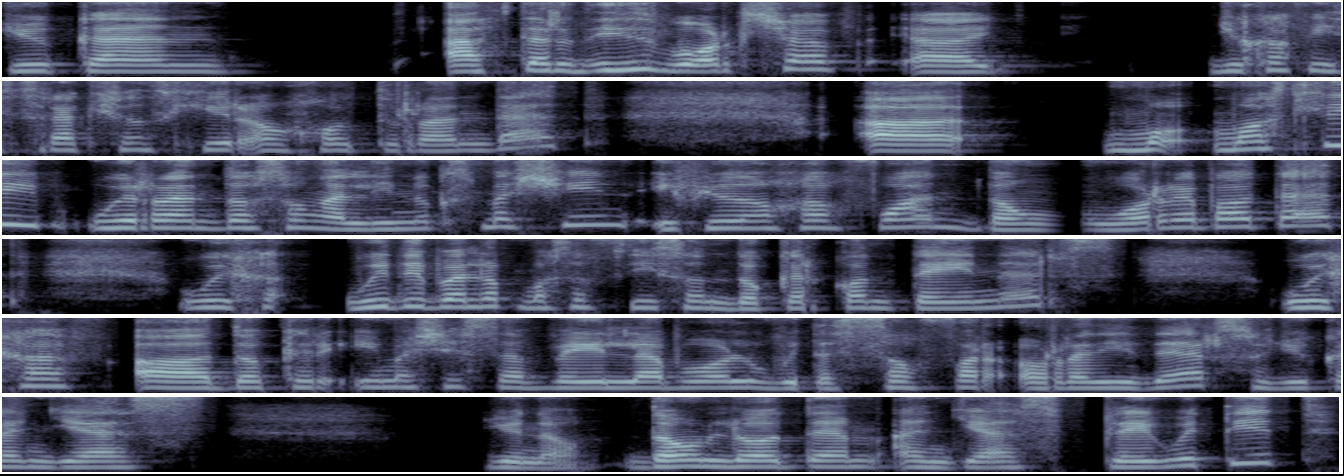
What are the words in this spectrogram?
you can, after this workshop, you have instructions here on how to run that. Mo mostly we run those on a Linux machine. If you don't have one, don't worry about that. We, we develop most of these on Docker containers. We have uh, Docker images available with the software already there, so you can just, you know, download them and just play with it.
